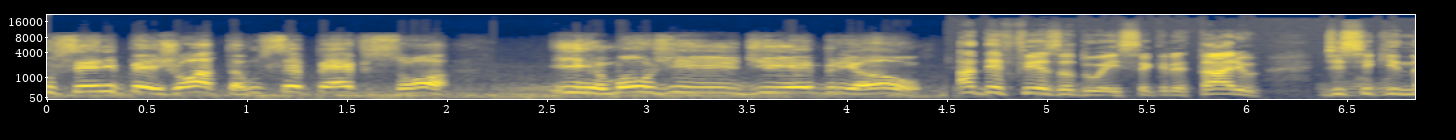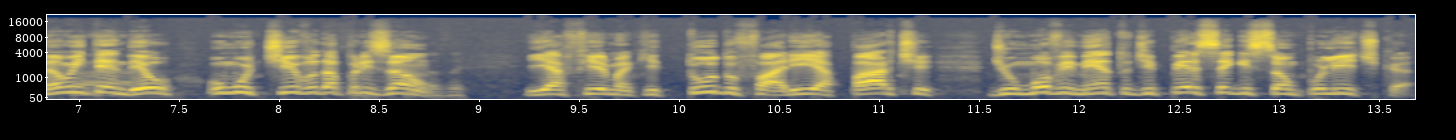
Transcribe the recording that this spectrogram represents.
um CNPJ, um CPF só. Irmãos de, de embrião. A defesa do ex-secretário disse que não entendeu o motivo da prisão e afirma que tudo faria parte de um movimento de perseguição política.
